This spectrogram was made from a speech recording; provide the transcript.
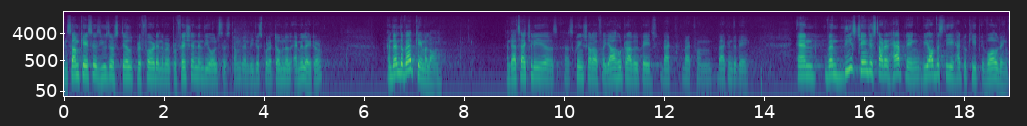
In some cases, users still preferred and were proficient in the old systems, and we just put a terminal emulator. And then the web came along. And that's actually a, a screenshot of a Yahoo travel page back, back from back in the day. And when these changes started happening, we obviously had to keep evolving.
